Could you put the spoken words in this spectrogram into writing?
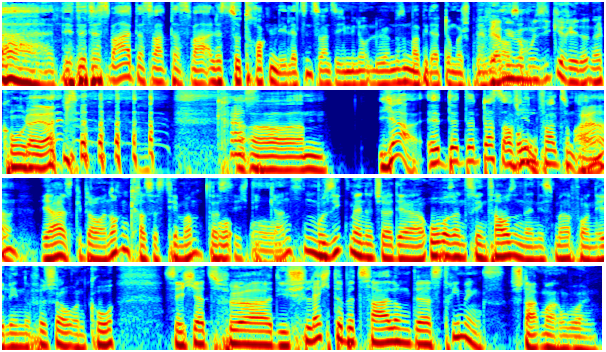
Ah, das war, das war, das war alles zu trocken, die letzten 20 Minuten. Wir müssen mal wieder dumme Sprüche Wir haben über. Musik geredet, ne? Cool. Ja, ja. Krass. ähm, ja, äh, das auf Oh, jeden Fall zum Ah, einen. ja, es gibt aber noch ein krasses Thema, dass Oh, sich die oh. ganzen Musikmanager der oberen 10.000, nenne ich es mal, von Helene Fischer und Co., sich jetzt für die schlechte Bezahlung der Streamings stark machen wollen.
